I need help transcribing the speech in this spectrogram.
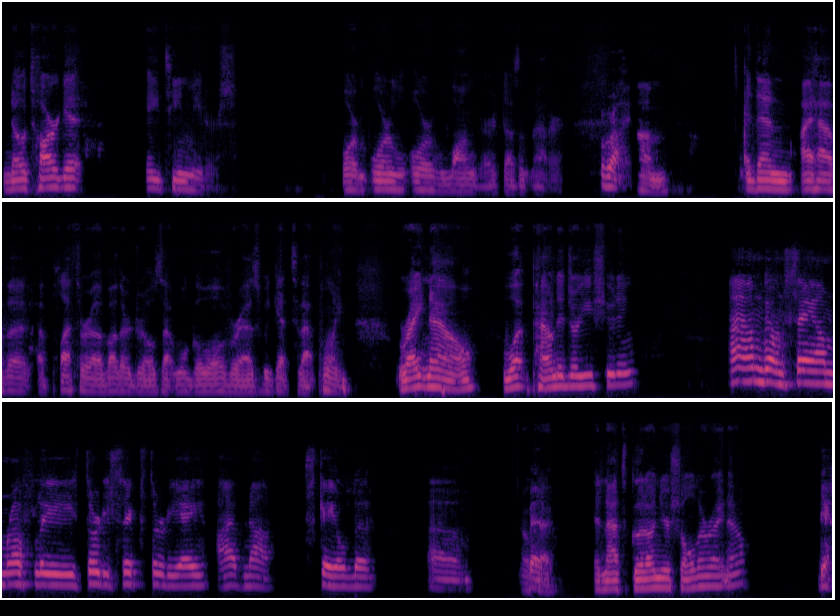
no target 18 meters or or or longer it doesn't matter Right. um and then i have a, a plethora of other drills that we'll go over as we get to that point right now what poundage are you shooting I'm gonna say I'm roughly 36, 38. I've not scaled it. Um, okay Better. And that's good on your shoulder right now Yeah.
